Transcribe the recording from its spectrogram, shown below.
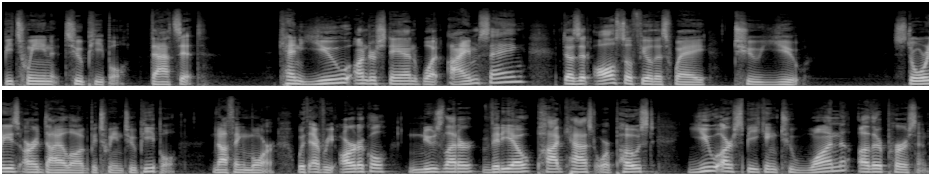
between two people. That's it. Can you understand what I'm saying? Does it also feel this way to you? Stories are a dialogue between two people, nothing more. With every article, newsletter, video, podcast, or post, you are speaking to one other person,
